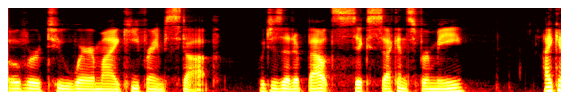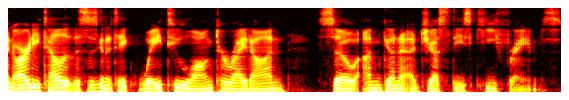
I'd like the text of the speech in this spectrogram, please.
over to where my keyframes stop, which is at about six seconds for me. I can already tell that this is going to take way too long to write on, so I'm going to adjust these keyframes.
